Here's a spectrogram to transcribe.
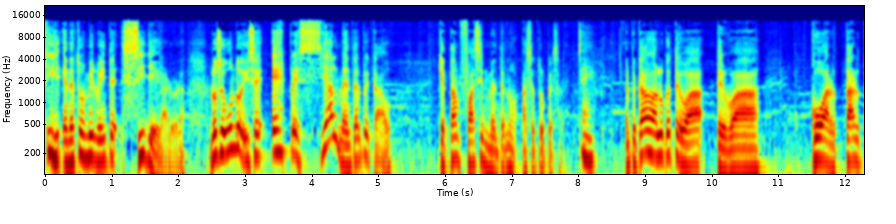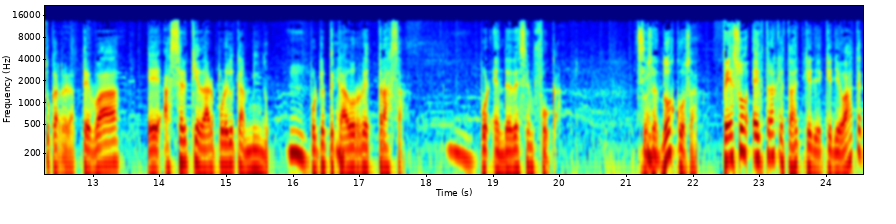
y en este 2020 sí llegar, ¿verdad? Lo segundo dice, especialmente el pecado, que tan fácilmente nos hace tropezar. Sí. El pecado es algo que te va, te va a coartar tu carrera, te va a eh, hacer quedar por el camino, Mm, porque el sí. pecado retrasa, por ende desenfoca. Sí. Entonces, dos cosas, pesos extras que, estás, que, que llevaste,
